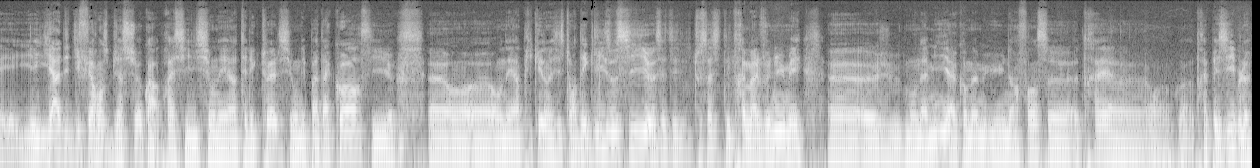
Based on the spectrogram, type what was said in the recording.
il y a des différences bien sûr quoi. Après si, si on est intellectuel si on n'est pas d'accord si euh, euh, on, euh, on est impliqué dans les histoires d'église aussi euh, c'était tout ça c'était très malvenu mais euh, euh, mon ami a quand même eu une enfance euh, très euh, très paisible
